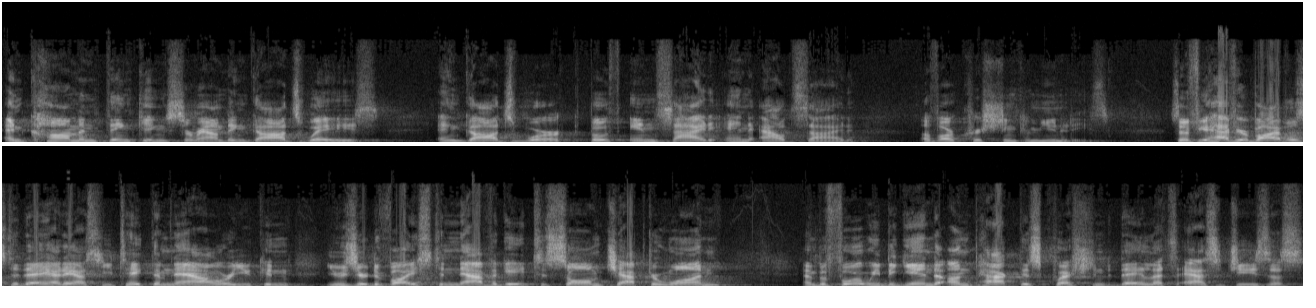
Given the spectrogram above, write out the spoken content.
and common thinking surrounding God's ways and God's work, both inside and outside of our Christian communities. So, if you have your Bibles today, I'd ask you take them now, or you can use your device to navigate to Psalm chapter 1. And before we begin to unpack this question today, let's ask Jesus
